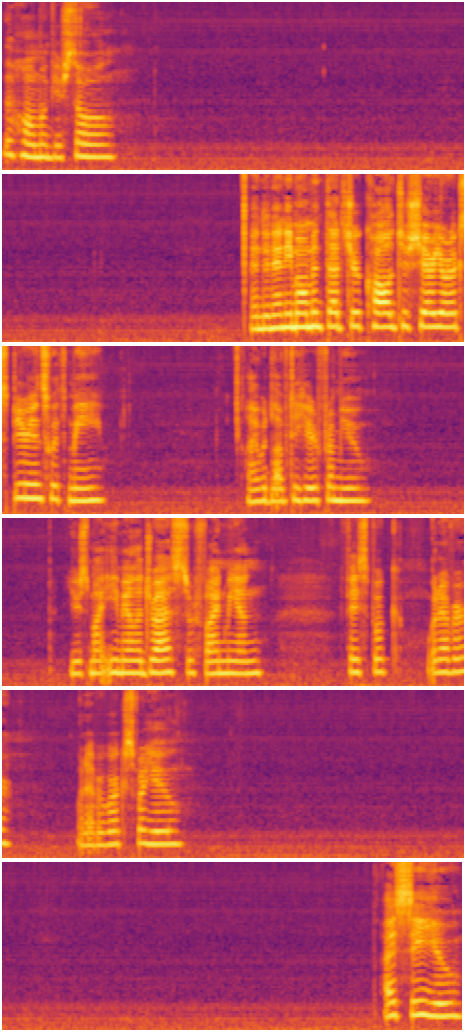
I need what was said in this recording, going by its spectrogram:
the home of your soul. And in any moment that you're called to share your experience with me, I would love to hear from you. Use my email address or find me on Facebook, whatever, whatever works for you. I see you.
